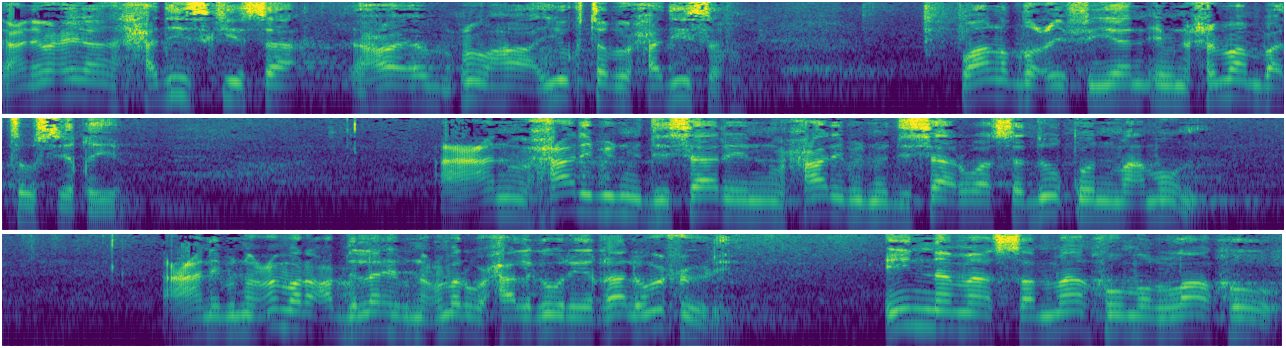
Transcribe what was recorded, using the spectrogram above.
Yani waxay dhahdeen xadiiskiisa mxuu ahaa yuktabu xadiiahu waana daciifiyeen ibnu xibaan baa tawsiiqiye. Can muxaarib ibni disaarin muxaarib ibnu disaar waa saduuqun ma'muun. Can ibni cumar cabdulaahi ibni cumar waxaa laga wariyey qaala wuxuu yidhi inamaa samaahum allahu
